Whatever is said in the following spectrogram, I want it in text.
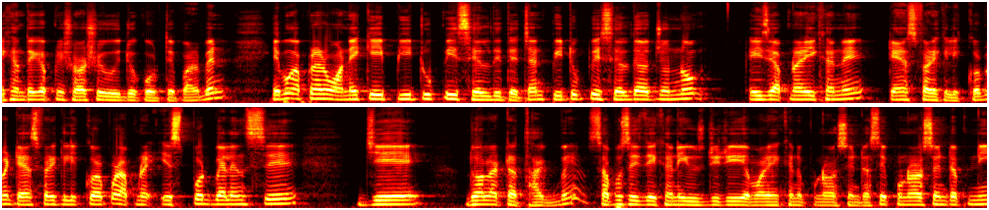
এখান থেকে আপনি সরাসরি উইথড্র করতে পারবেন এবং আপনারা অনেকেই পি টু পি সেল দিতে চান। পি টু পি সেল দেওয়ার জন্য এই যে আপনার এখানে ট্রান্সফারে ক্লিক করবেন। ট্রান্সফারে ক্লিক করার পর আপনার এক্সপোর্ট ব্যালেন্সে যে ডলারটা থাকবে সাপোজ এই যে এখানে ইউজডিটি আমার এখানে পনেরো সেন্ট আছে, পনেরো সেন্ট আপনি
